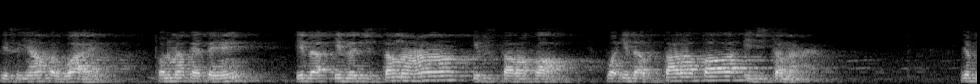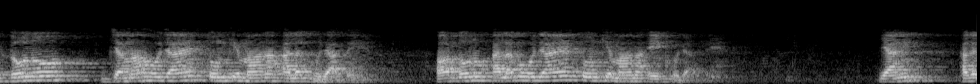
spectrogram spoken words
جیسے یہاں پر ہوا ہے، تو علماء کہتے ہیں اجتمع افترقا، و اذا افترقا اجتمع۔ جب دونوں جمع ہو جائیں، تو ان کے معنی الگ ہو جاتے ہیں۔ اور دونوں الگ ہو جائیں، تو ان کے معنی ایک ہو جاتے ہیں۔ یعنی اگر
